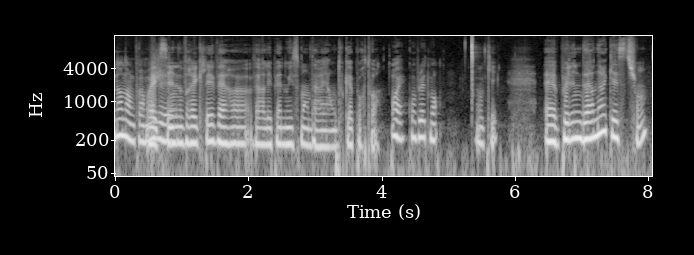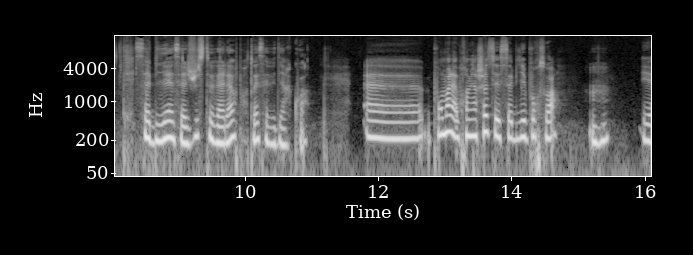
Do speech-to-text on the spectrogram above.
non, non, enfin, Ouais, c'est une vraie clé vers, euh, vers l'épanouissement derrière, en tout cas pour toi. ouais, complètement. Ok. Euh, Pauline, dernière question. S'habiller à sa juste valeur, pour toi, ça veut dire quoi? Pour moi, la première chose, c'est s'habiller pour soi. Mhm. Et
